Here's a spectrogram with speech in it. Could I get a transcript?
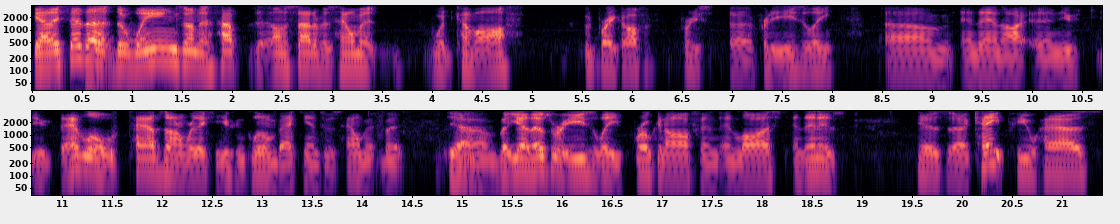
Yeah, they said So- the the wings on the top on the side of his helmet would come off, would break off pretty uh, pretty easily, um, and then I and you you they have little tabs on them where they can you can glue them back into his helmet, but Yeah, um, but yeah, those were easily broken off and, and lost. And then his his uh, cape he has,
